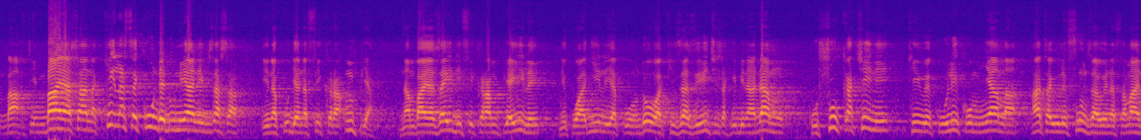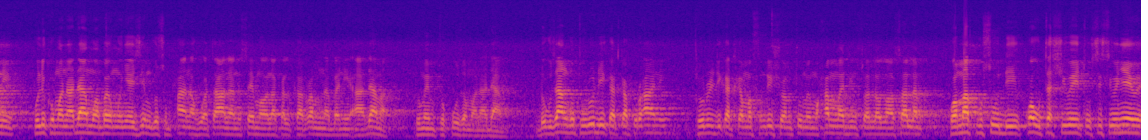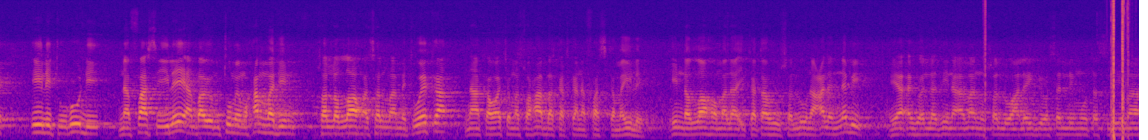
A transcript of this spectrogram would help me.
Bahati mbaya sana, kila sekunde duniani hivi sasa inakuja na fikra mpya, na mbaya zaidi, fikra mpya ile ni kwa ajili ya kuondoa kizazi hichi cha kibinadamu kushuka chini kiwe kuliko mnyama, hata yule funza awe na thamani kuliko mwanadamu ambayo Mwenyezi Mungu Subhanahu wa Ta'ala anasema walakal karamna bani adama, tumemtukuza mwanadamu. Ndugu zangu, turudi katika Qur'ani, turudi katika mafundisho ya Mtume Muhammad sallallahu alaihi wasallam kwa makusudi, kwa utashi wetu sisi wenyewe, ili turudi nafasi ile ambayo Mtume Muhammadin sallallahu alaihi wasallam ametuweka na akawacha maswahaba katika nafasi kama ile. inna Allaha malaikatahu yusalluna ala nabi ya ayyuhalladhina amanu sallu alayhi wa sallimu taslima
